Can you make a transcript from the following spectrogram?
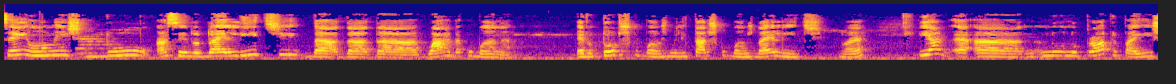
100 homens do, assim, do, da elite da, da, da guarda cubana. Eram todos cubanos, militares cubanos da elite, não é? E a, a, no, no, próprio país,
